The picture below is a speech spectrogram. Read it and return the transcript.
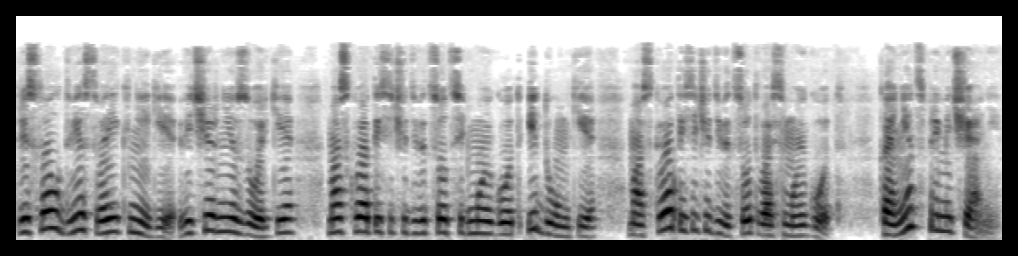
прислал две свои книги «Вечерние зорьки. Москва, 1907 год» и «Думки. Москва, 1908 год». Конец примечаний.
